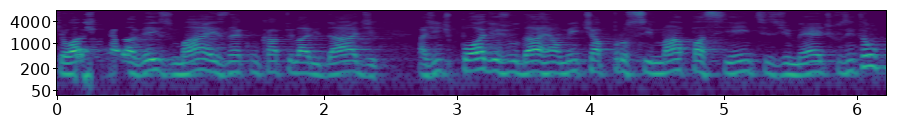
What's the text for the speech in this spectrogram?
Que eu acho que cada vez mais, né, com capilaridade, a gente pode ajudar realmente a aproximar pacientes de médicos. Então,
